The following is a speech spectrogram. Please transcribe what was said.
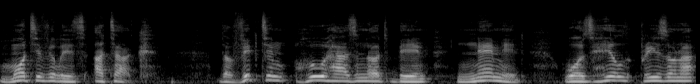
motiveless attack. The victim, who has not been named, was held prisoner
